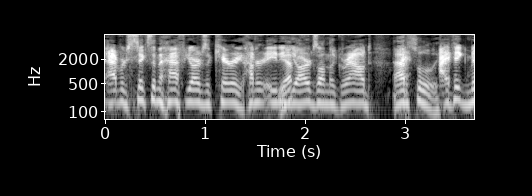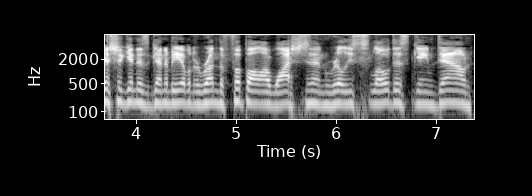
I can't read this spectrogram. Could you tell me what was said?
Averaged six and a half yards a carry, 180 yep. yards on the ground. Absolutely. I, I think Michigan is going to be able to run the football on Washington and really slow this game down,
